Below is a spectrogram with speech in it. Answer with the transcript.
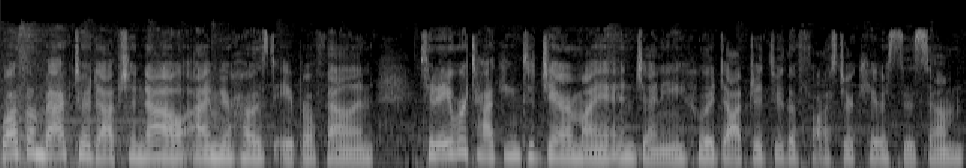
Welcome back to Adoption Now. I'm your host, April Fallon. Today we're talking to Jeremiah and Jenny, who adopted through the foster care system.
